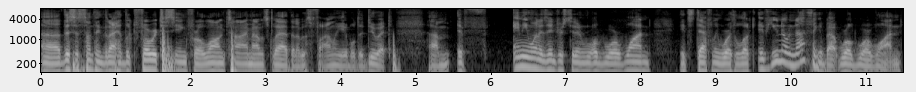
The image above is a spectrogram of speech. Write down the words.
Uh, this is something that I had looked forward to seeing for a long time, and I was glad that I was finally able to do it. Um, if anyone is interested in World War One, it's definitely worth a look. If you know nothing about World War One,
